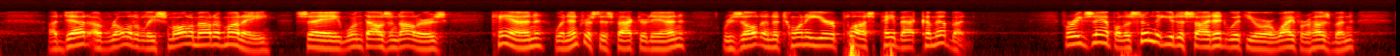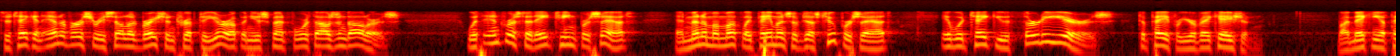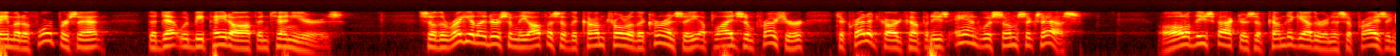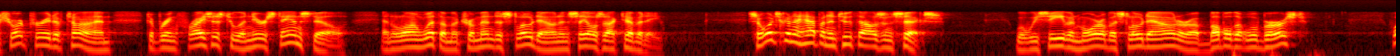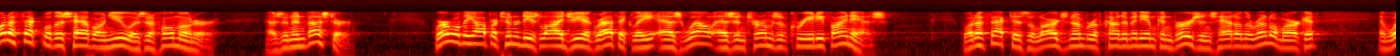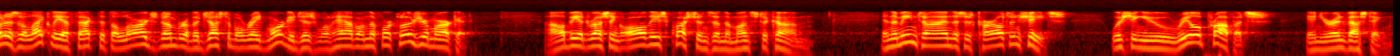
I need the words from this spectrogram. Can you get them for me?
a debt of relatively small amount of money, say $1,000, can, when interest is factored in, result in a 20 year plus payback commitment. For example, assume that you decided with your wife or husband to take an anniversary celebration trip to Europe and you spent $4,000. With interest at 18% and minimum monthly payments of just 2%, it would take you 30 years to pay for your vacation. By making a payment of 4%, the debt would be paid off in 10 years. So the regulators from the Office of the Comptroller of the Currency applied some pressure to credit card companies and with some success. All of these factors have come together in a surprising short period of time to bring prices to a near standstill, and along with them a tremendous slowdown in sales activity. So what's going to happen in 2006? Will we see even more of a slowdown or a bubble that will burst? What effect will this have on you as a homeowner, as an investor? Where will the opportunities lie geographically as well as in terms of creative finance? What effect has the large number of condominium conversions had on the rental market? And what is the likely effect that the large number of adjustable rate mortgages will have on the foreclosure market? I'll be addressing all these questions in the months to come. In the meantime, this is Carleton Sheets wishing you real profits in your investing.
